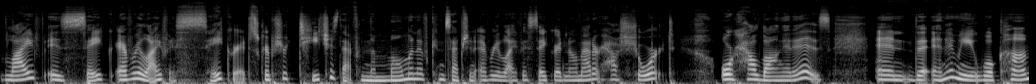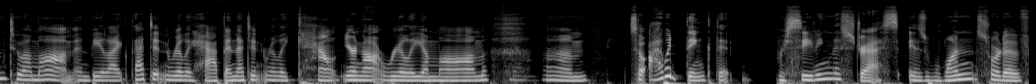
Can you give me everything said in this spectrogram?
life is sacred. Every life is sacred. Scripture teaches that from the moment of conception, every life is sacred, no matter how short or how long it is. And the enemy will come to a mom and be like, "That didn't really happen. That didn't really count. You're not really a mom." Um, so I would think that receiving this stress is one sort of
